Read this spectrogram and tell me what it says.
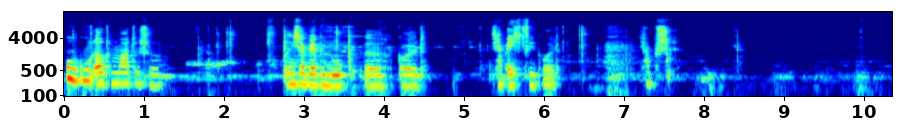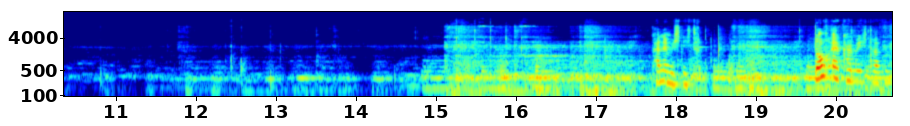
Uh, gut, automatische. Und ich habe ja genug äh, Gold. Ich habe echt viel Gold. Ich habe Kann er mich nicht treffen? Doch, er kann mich treffen.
